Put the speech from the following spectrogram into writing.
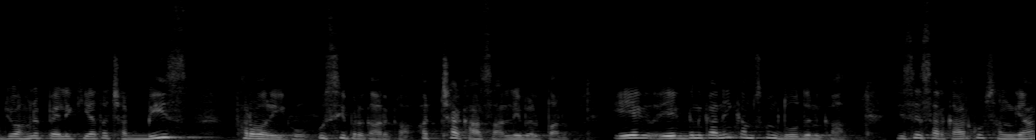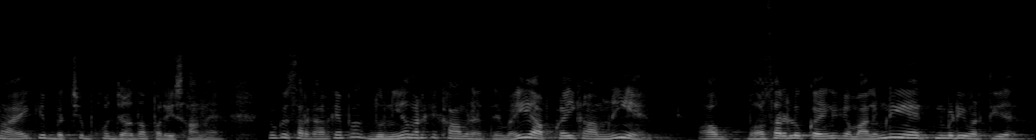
जो हमने पहले किया था छब्बीस फरवरी को, उसी प्रकार का अच्छा खासा लेवल पर। एक एक दिन का नहीं, कम से कम दो दिन का, जिससे सरकार को संज्ञान आए कि बच्चे बहुत ज़्यादा परेशान हैं, क्योंकि सरकार के पास दुनिया भर के काम रहते हैं, भाई, आपका ही काम नहीं है। अब बहुत सारे लोग कहेंगे कि मालूम नहीं है, इतनी बड़ी भर्ती है।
